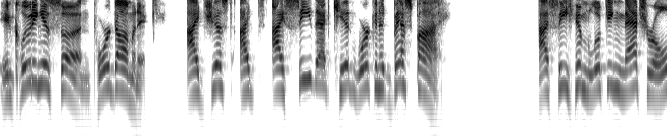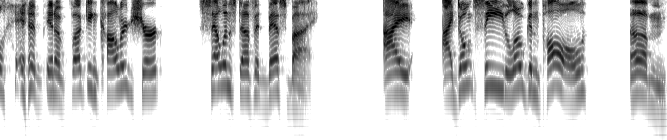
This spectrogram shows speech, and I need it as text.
Including his son, poor Dominic. I just I I see that kid working at Best Buy. I see him looking natural in a, in a fucking collared shirt selling stuff at Best Buy. I I don't see Logan Paul um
